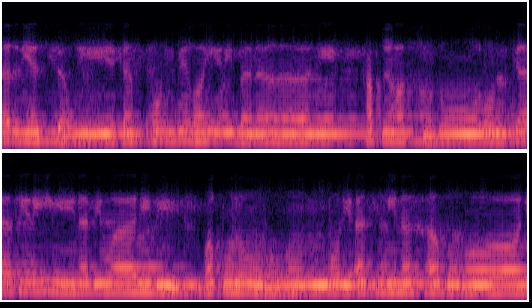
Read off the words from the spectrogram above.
هل يستوي كف بغير بنان حصرت صدور الكافرين بوالدي وقلوبهم ملئت من الأضغان.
